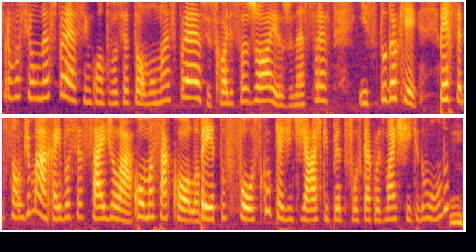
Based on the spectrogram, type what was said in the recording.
pra você um Nespresso, enquanto você toma um Nespresso, escolhe suas joias de Nespresso. Isso tudo é o quê? Percepção de marca. Aí você sai de lá com uma sacola preto fosco, que a gente já acha que preto fosco é a coisa mais chique do mundo. Uhum.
